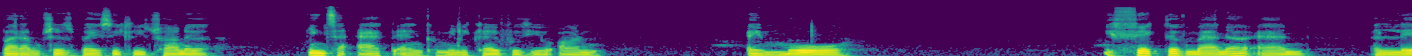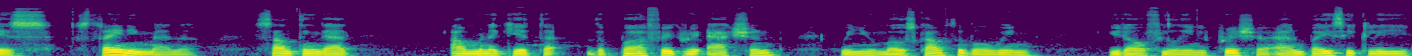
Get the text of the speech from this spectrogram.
But I'm just basically trying to interact and communicate with you on a more effective manner and a less straining manner. Something that I'm gonna get the, the perfect reaction when you're most comfortable, when you don't feel any pressure. And basically,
